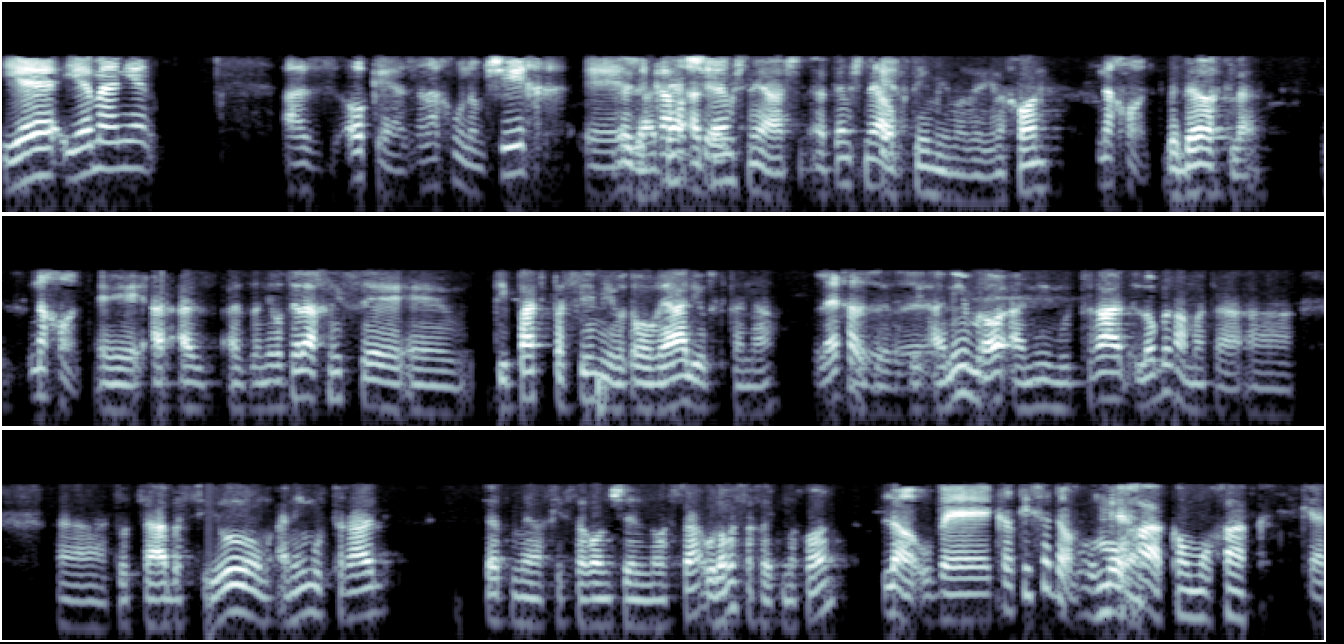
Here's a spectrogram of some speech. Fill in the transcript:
יהיה, יהיה מעניין. אז אוקיי, אז אנחנו נמשיך. אה, רגע, אתם, ש... אתם שנייה, אתם שנייה כן. אופטימיים הרי, נכון? נכון. בדרך כלל. נכון. אה, אז, אז אני רוצה להכניס אה, אה, טיפת פסימיות או ריאליות קטנה. לך על זה. אני, מאוד, אני מוטרד, לא ברמת התוצאה בסיום, אני מוטרד קצת מהחיסרון של נוסה. הוא לא משחק, נכון? לא, הוא בכרטיס אדום. הוא מורחק, הוא מורחק. כן.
